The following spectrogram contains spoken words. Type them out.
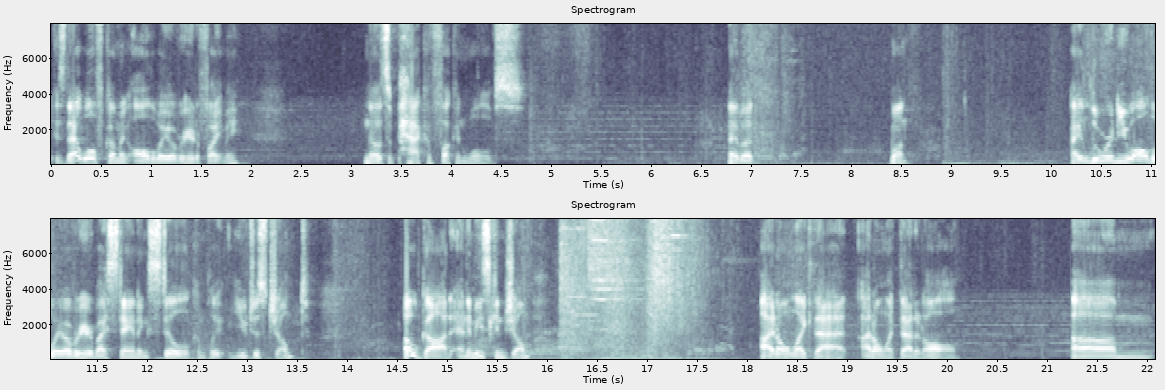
Is that wolf coming all the way over here to fight me? No, it's a pack of fucking wolves. Hey, bud. Come on. I lured you all the way over here by standing still completely. You just jumped? Oh god, enemies can jump? I don't like that. I don't like that at all. Um,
